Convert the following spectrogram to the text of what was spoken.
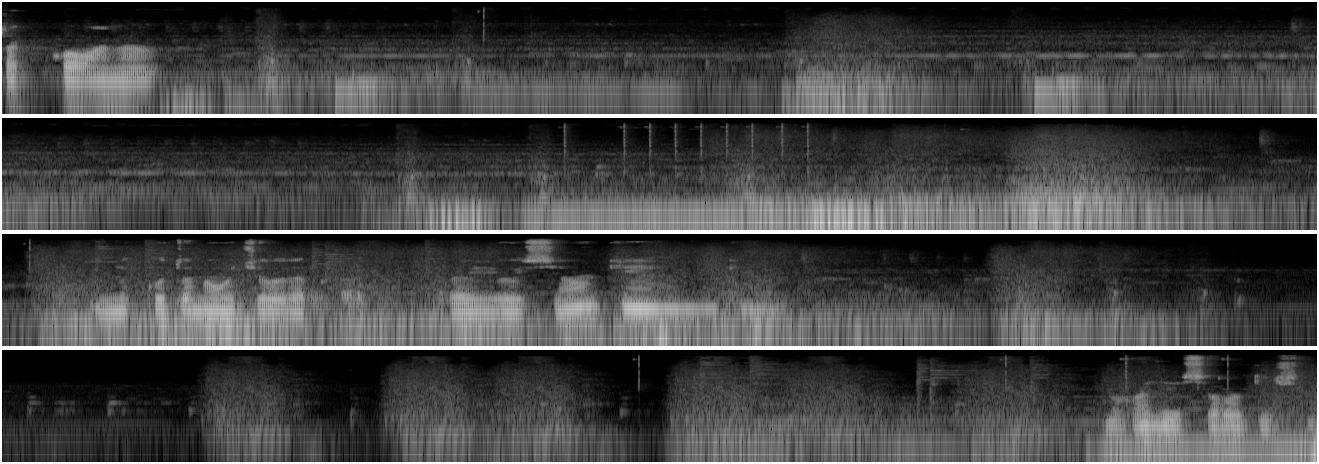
такого нам такого на мне какой-то новый человек. Появился окей, окей. Ну, вроде все логично.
